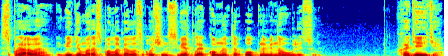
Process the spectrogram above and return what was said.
Справа, видимо, располагалась очень светлая комната окнами на улицу. «Входите!»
